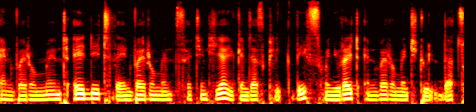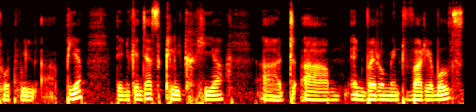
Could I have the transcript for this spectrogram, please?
environment edit the environment setting here. You can just click this. When you write environment it will that's what will appear. Then you can just click here at um, environment variables.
